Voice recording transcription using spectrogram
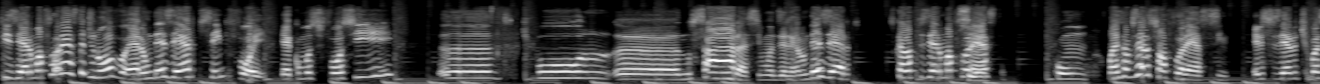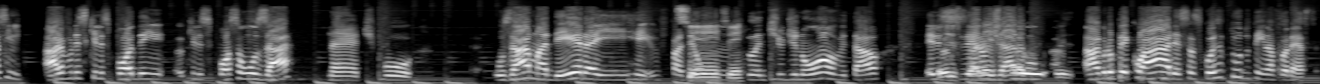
fizeram uma floresta de novo. Era um deserto, sempre foi. É como se fosse, uh, tipo, uh, no Saara, assim, vamos dizer. Era um deserto. Os caras fizeram uma floresta. com Mas não fizeram só floresta, assim. Eles fizeram, tipo assim, árvores que eles podem, que eles possam usar, né? Tipo, usar madeira e fazer sim, um sim. plantio de novo e tal. Eles, eles fizeram planejaram tipo, agropecuária, essas coisas, tudo tem na floresta.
